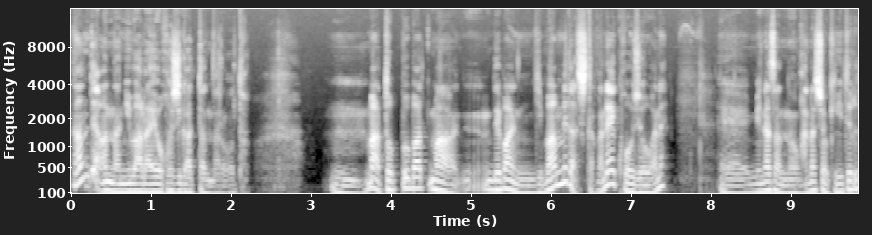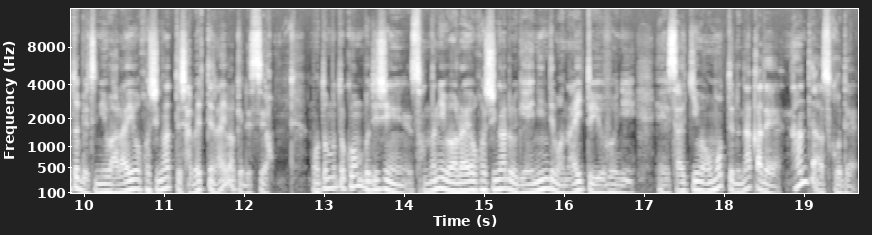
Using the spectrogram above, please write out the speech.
なんであんなに笑いを欲しがったんだろうと。うん、まあトップバッ、まあ出番2番目だしたかね、工場はね。えー、皆さんの話を聞いてると別に笑いを欲しがって喋ってないわけですよ。もともと昆布自身そんなに笑いを欲しがる芸人ではないというふうに、えー、最近は思ってる中でなんであそこで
